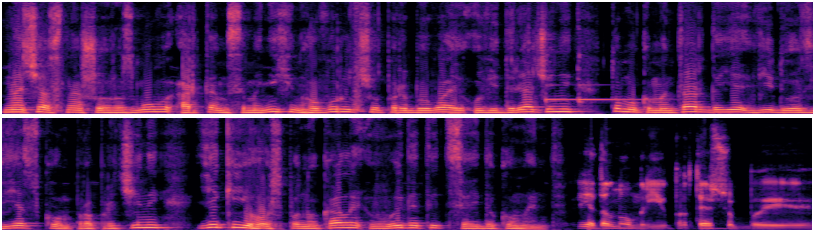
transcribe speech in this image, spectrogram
На час нашої розмови Артем Семеніхін говорить, що перебуває у відрядженні, тому коментар дає відеозв'язком про причини, які його спонукали видати цей документ. Я давно мрію про те, щоб е,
